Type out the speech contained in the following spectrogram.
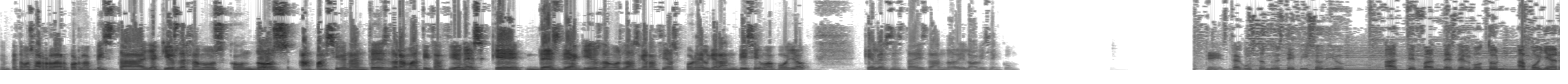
empezamos a rodar por la pista y aquí os dejamos con dos apasionantes dramatizaciones que desde aquí os damos las gracias por el grandísimo apoyo que les estáis dando y lo habéis cumplido. ¿Te está gustando este episodio? Hazte fan desde el botón apoyar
